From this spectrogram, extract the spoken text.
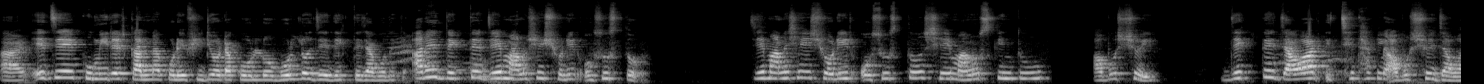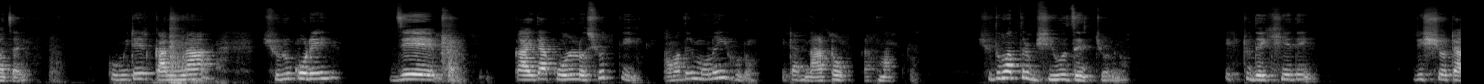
আর এই যে কুমিরের কান্না করে ভিডিওটা করল, বলল যে দেখতে যাব দেখে, আরে দেখতে যে মানুষের শরীর অসুস্থ, যে মানুষের শরীর অসুস্থ, সে মানুষ কিন্তু অবশ্যই দেখতে যাওয়ার ইচ্ছে থাকলে অবশ্যই যাওয়া যায়। কুমিরের কান্না শুরু করে যে কায়দা করল, সত্যি? আমাদের মনেই হলো এটা নাটক একমাত্র, শুধুমাত্র ভিউজের জন্য। একটু দেখিয়ে দিই, দৃশ্যটা।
